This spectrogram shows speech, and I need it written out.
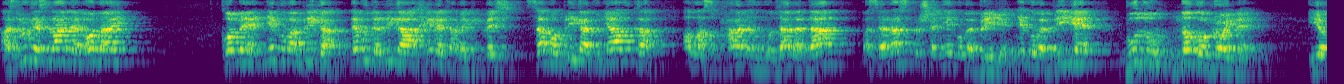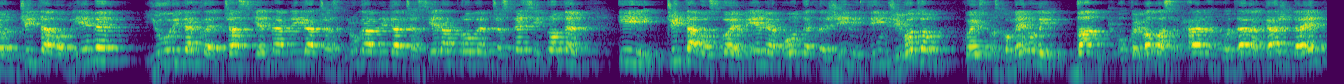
A s druge strane onaj kome njegova briga ne bude briga ahireta, već samo briga dunjaluka, Allah subhanahu wa ta'ala da, pa se rasprše njegove brige. Njegove brige budu mnogobrojne. I on čitavo vrijeme juri, dakle, čas jedna briga, čas druga briga, čas jedan problem, čas treći problem i čitavo svoje vrijeme on, dakle, živi tim životom kojeg smo spomenuli, bank, o kojem Allah subhanahu wa ta'ala kaže da je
